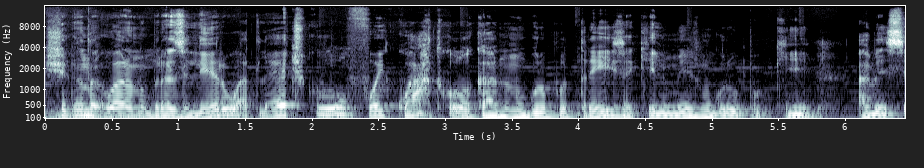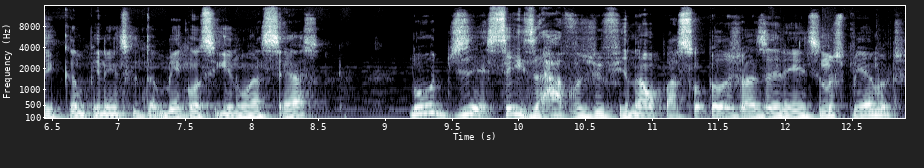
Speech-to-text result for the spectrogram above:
Chegando agora no brasileiro, o Atlético foi quarto colocado no grupo 3, aquele mesmo grupo que ABC e Campinense, que também conseguiram acesso. No 16 avos de final, passou pela Juazeirense nos pênaltis.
